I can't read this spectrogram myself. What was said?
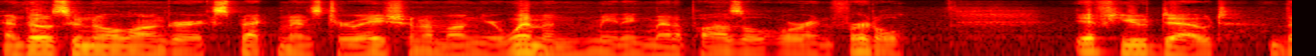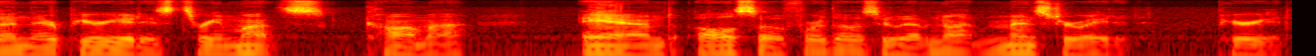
And those who no longer expect menstruation among your women, meaning menopausal or infertile, if you doubt, then their period is three months, comma, and also for those who have not menstruated, period.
